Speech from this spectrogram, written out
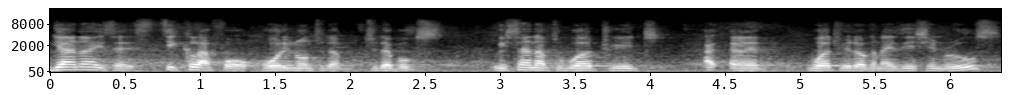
Ghana is a stickler for holding on to the, to the books. We signed up to World Trade, uh, World Trade Organization rules.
